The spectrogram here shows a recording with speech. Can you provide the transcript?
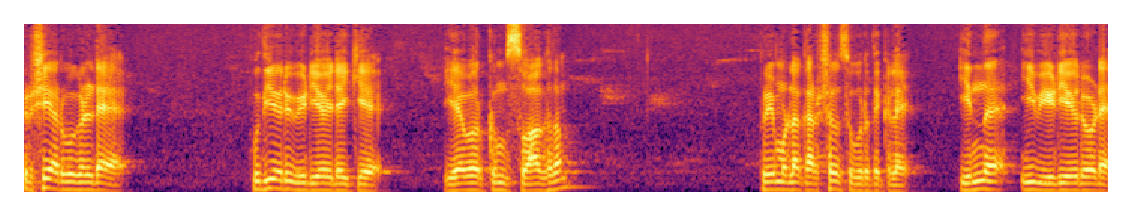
കൃഷി അറിവുകളുടെ പുതിയൊരു വീഡിയോയിലേക്ക് ഏവർക്കും സ്വാഗതം. പ്രിയമുള്ള കർഷക സുഹൃത്തുക്കളെ ഇന്ന് ഈ വീഡിയോയിലൂടെ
